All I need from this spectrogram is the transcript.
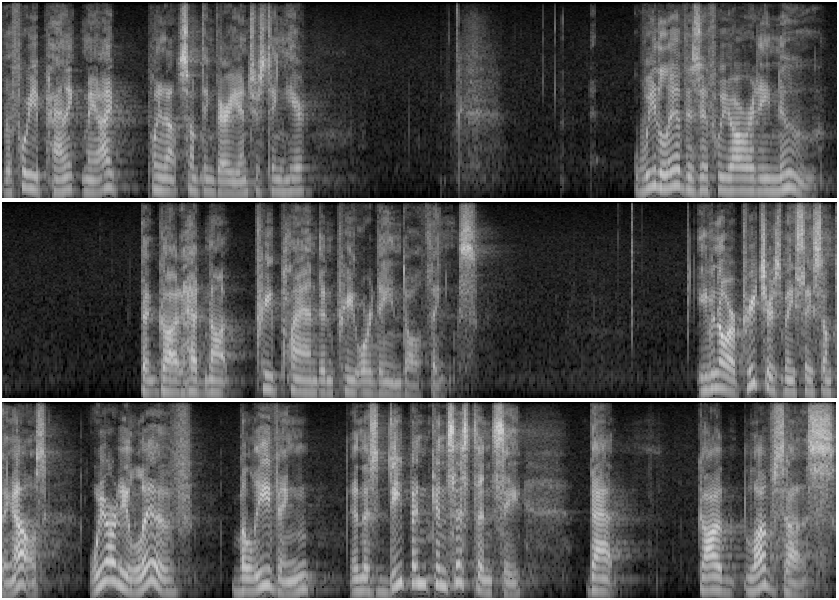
Before you panic, may I point out something very interesting here? We live as if we already knew that God had not pre planned and preordained all things. Even though our preachers may say something else, we already live believing in this deep inconsistency that God loves us.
